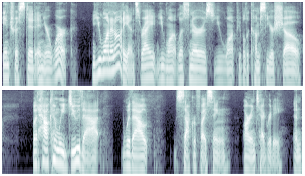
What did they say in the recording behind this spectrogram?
interested in your work. You want an audience, right? You want listeners, you want people to come see your show. But how can we do that without sacrificing our integrity and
